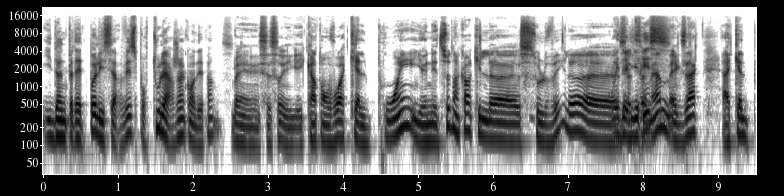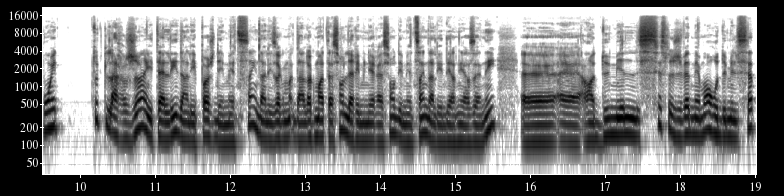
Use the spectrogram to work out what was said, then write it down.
ils donnent peut-être pas les services pour tout l'argent qu'on dépense. Ben, c'est ça. Et quand on voit à quel point, il y a une étude encore qui l'a soulevé, là, euh, Oui, cette semaine, exact, à quel point tout l'argent est allé dans les poches des médecins, dans, l'augmentation de la rémunération des médecins dans les dernières années. Euh, euh, en 2006, là, je vais de mémoire, ou 2007,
